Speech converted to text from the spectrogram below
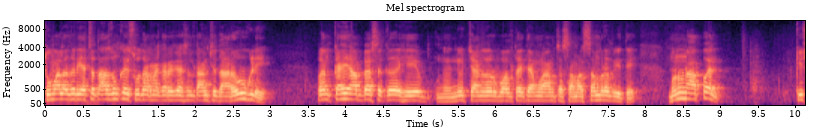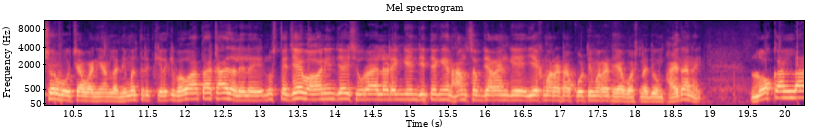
तुम्हाला जर याच्यात अजून काही सुधारणा करायची असेल तर आमची दारं उघडे. पण काही अभ्यासक हे न्यूज चॅनलवर बोलत आहे त्यामुळे आमचा समाज संभ्रम येते. म्हणून आपण किशोर भाऊ चव्हाण यांना निमंत्रित केलं की भाऊ आता काय झालेलं आहे? नुसते जय भवानी जय शिवराय लढेंगे जितेंगे हम सब जरांगे एक मराठा कोटी मराठा या घोषणा देऊन फायदा नाही. लोकांना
